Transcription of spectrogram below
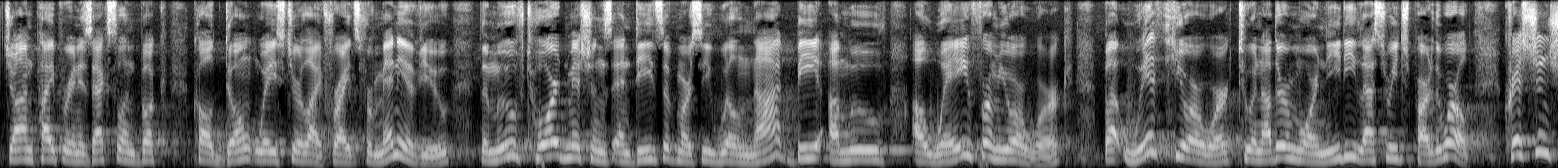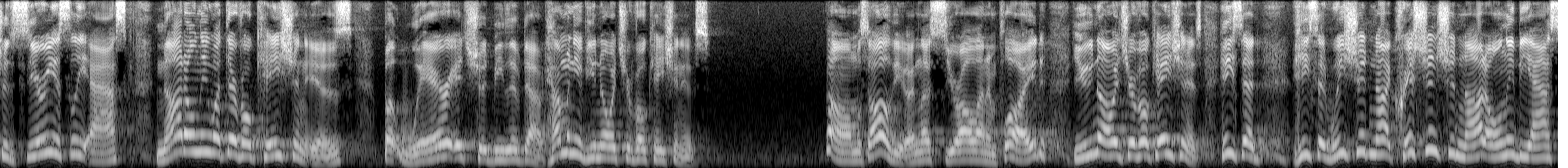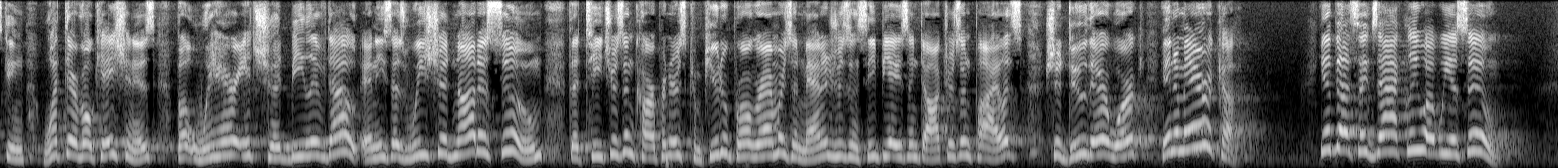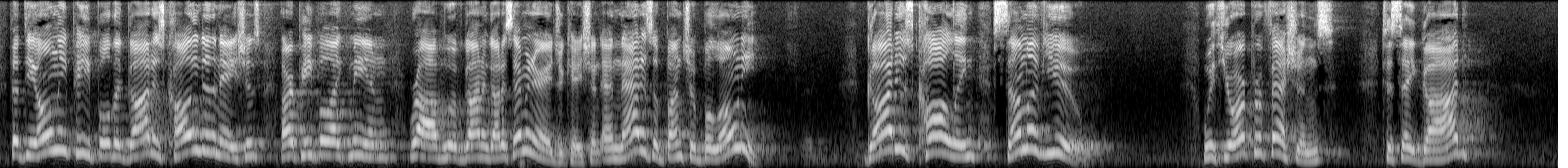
John Piper, in his excellent book called Don't Waste Your Life, writes For many of you, the move toward missions and deeds of mercy will not be a move away from your work, but with your work to another more needy, less reached part of the world. Christians should seriously ask not only what their vocation is, but where it should be lived out. How many of you know what your vocation is? Well, almost all of you, unless you're all unemployed, you know what your vocation is. He said, he said, we should not, Christians should not only be asking what their vocation is, but where it should be lived out. And he says, we should not assume that teachers and carpenters, computer programmers and managers and CPAs and doctors and pilots should do their work in America. Yet that's exactly what we assume that the only people that God is calling to the nations are people like me and Rob who have gone and got a seminary education. And that is a bunch of baloney. God is calling some of you with your professions to say, God,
